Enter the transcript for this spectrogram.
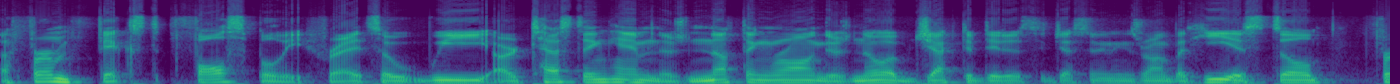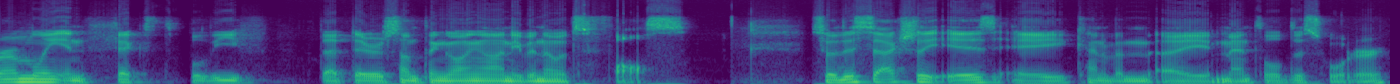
a firm fixed false belief, right? So we are testing him. There's nothing wrong. There's no objective data suggesting anything's wrong, but he is still firmly in fixed belief that there is something going on, even though it's false. So this actually is a kind of a, a mental disorder.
